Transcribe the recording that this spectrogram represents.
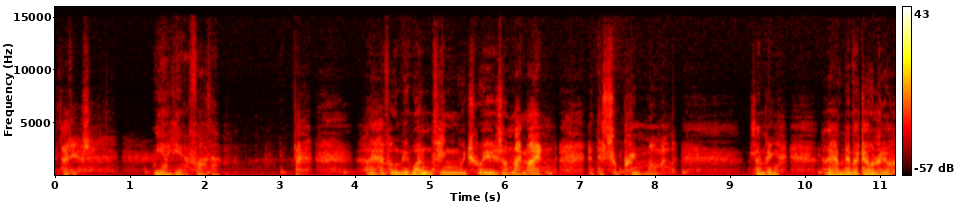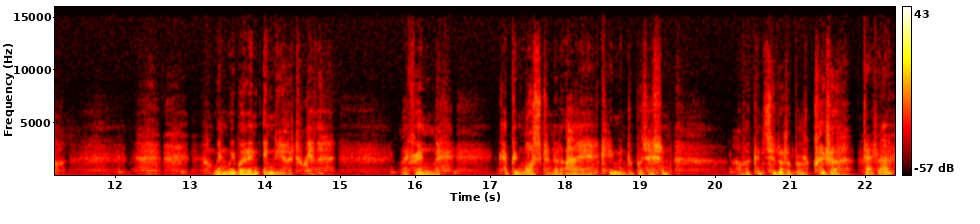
Thaddeus, We are here, Father. I have only one thing which weighs on my mind at this supreme moment. Something I have never told you. When we were in India together, my friend, Captain Morstan, and I came into possession of a considerable treasure. Treasure?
